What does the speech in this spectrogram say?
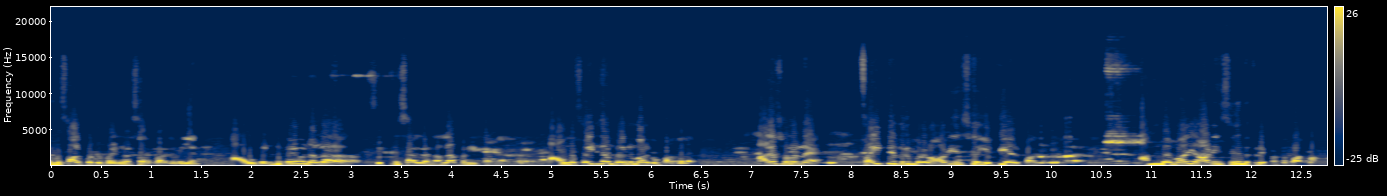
நம்ம சால் போட்டு பையன் சார் பாருங்க வில்லன் அவங்க ரெண்டு பேரும் நல்லா ஃபிட்னஸாக நல்லா பண்ணிருக்காங்க. அவங்க ஃபைட் தான் பயங்கரமா இருக்கும் படத்துல. அதான் சொல்றேன் ஃபைட் விரும்புற ஆடியன்ஸ்க்கு எப்படியா இருப்பாங்க. அந்த மாதிரி ஆடியன்ஸுக்கு இந்த திரைப்படத்தை பார்க்கலாம்.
